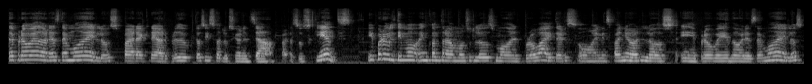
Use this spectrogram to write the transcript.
de proveedores de modelos para crear productos y soluciones ya para sus clientes. Y por último encontramos los model providers o en español los eh, proveedores de modelos,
